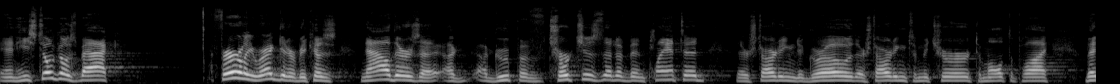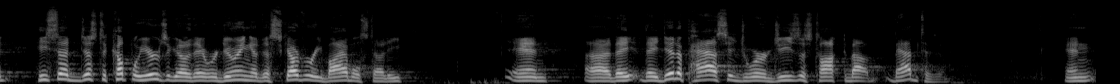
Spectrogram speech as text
and he still goes back fairly regular because now there's a, a, a, group of churches that have been planted. They're starting to grow, they're starting to mature, to multiply. But he said just a couple years ago they were doing a discovery Bible study, and uh, they, they did a passage where Jesus talked about baptism. And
